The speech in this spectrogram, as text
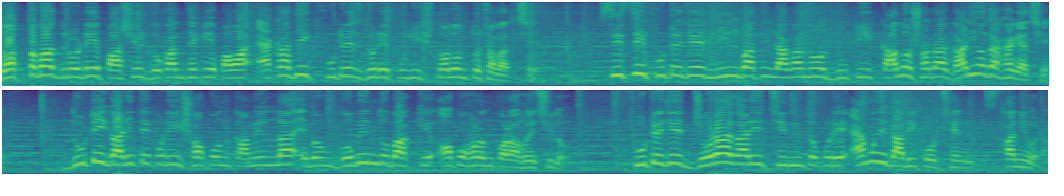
দত্তাবাদ রোডে পাশের দোকান থেকে পাওয়া একাধিক ফুটেজ ধরে পুলিশ তদন্ত চালাচ্ছে। সিসি ফুটেজে নীলবাতি লাগানো দুটি কালো সাদা গাড়িও দেখা গেছে। দুটি গাড়িতে করেই স্বপন কামিল্লা এবং গোবিন্দ বাগকে অপহরণ করা হয়েছিল। ফুটেজে জোড়া গাড়ি চিহ্নিত করে এমনই দাবি করছেন স্থানীয়রা।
